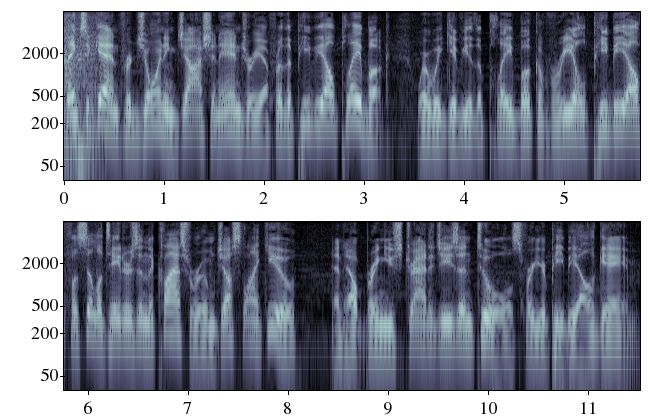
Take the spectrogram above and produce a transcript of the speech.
Thanks again for joining Josh and Andrea for the PBL Playbook, where we give you the playbook of real PBL facilitators in the classroom just like you and help bring you strategies and tools for your PBL game.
